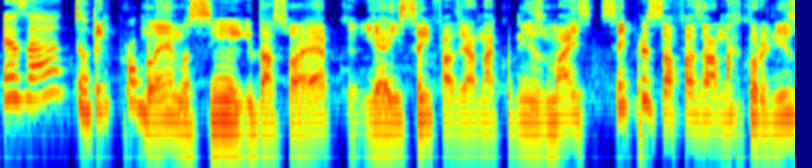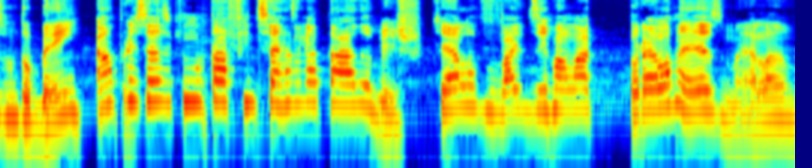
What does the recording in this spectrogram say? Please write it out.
exato. Tem problema, assim, da sua época, e aí sem fazer anacronismo, mas sem precisar fazer anacronismo do bem, é uma princesa que não tá afim de ser resgatada, bicho. Que ela vai desenrolar por ela mesma. Ela.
